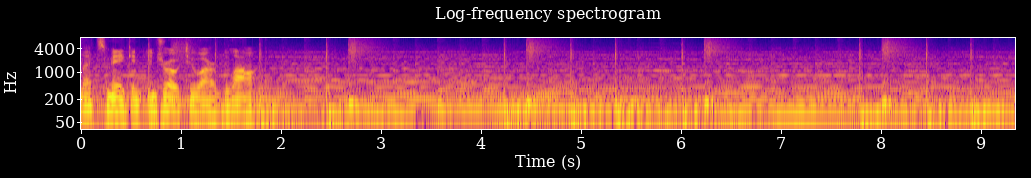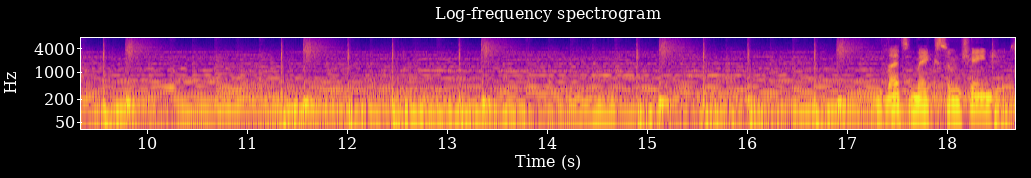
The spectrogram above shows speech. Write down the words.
Let's make an intro to our blog. Let's make some changes.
